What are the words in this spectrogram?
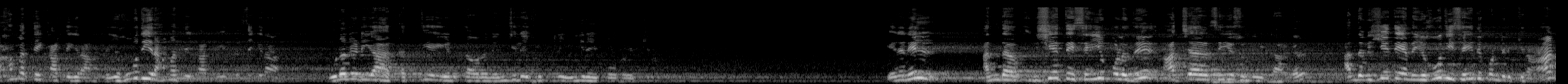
ரஹமத்தை காட்டுகிறான். அந்த யகூதி ரஹமத்தை காட்டி என்ன செய்கிறான்? உடனடியாக கத்தியை எடுத்து அவர்கள் நெஞ்சிலே குற்றி உயிரை போக வைக்கிறான். ஏனெனில் அந்த விஷயத்தை செய்யும் பொழுது ஆட்சியாளர் செய்ய சொல்லிவிட்டார்கள். அந்த விஷயத்தை அந்த யகூதி செய்து கொண்டிருக்கிறான்.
